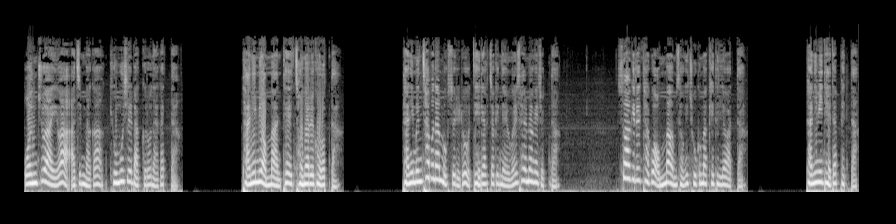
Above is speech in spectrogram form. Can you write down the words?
원주 아이와 아줌마가 교무실 밖으로 나갔다. 담임이 엄마한테 전화를 걸었다. 담임은 차분한 목소리로 대략적인 내용을 설명해줬다. 수화기를 타고 엄마 음성이 조그맣게 들려왔다. 담임이 대답했다.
